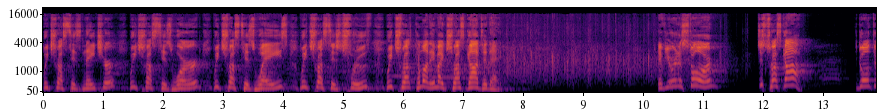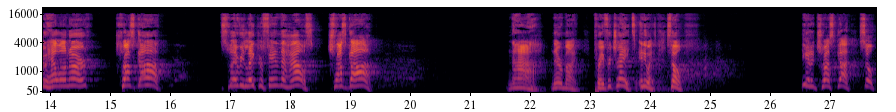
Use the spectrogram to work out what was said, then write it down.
We trust his nature. We trust his word. We trust his ways. We trust his truth. We trust, come on, anybody trust God today? If you're in a storm, just trust God. You're going through hell on earth, trust God. So every Laker fan in the house, trust God. Nah, never mind. Pray for trades. Anyways, so you got to trust God. So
